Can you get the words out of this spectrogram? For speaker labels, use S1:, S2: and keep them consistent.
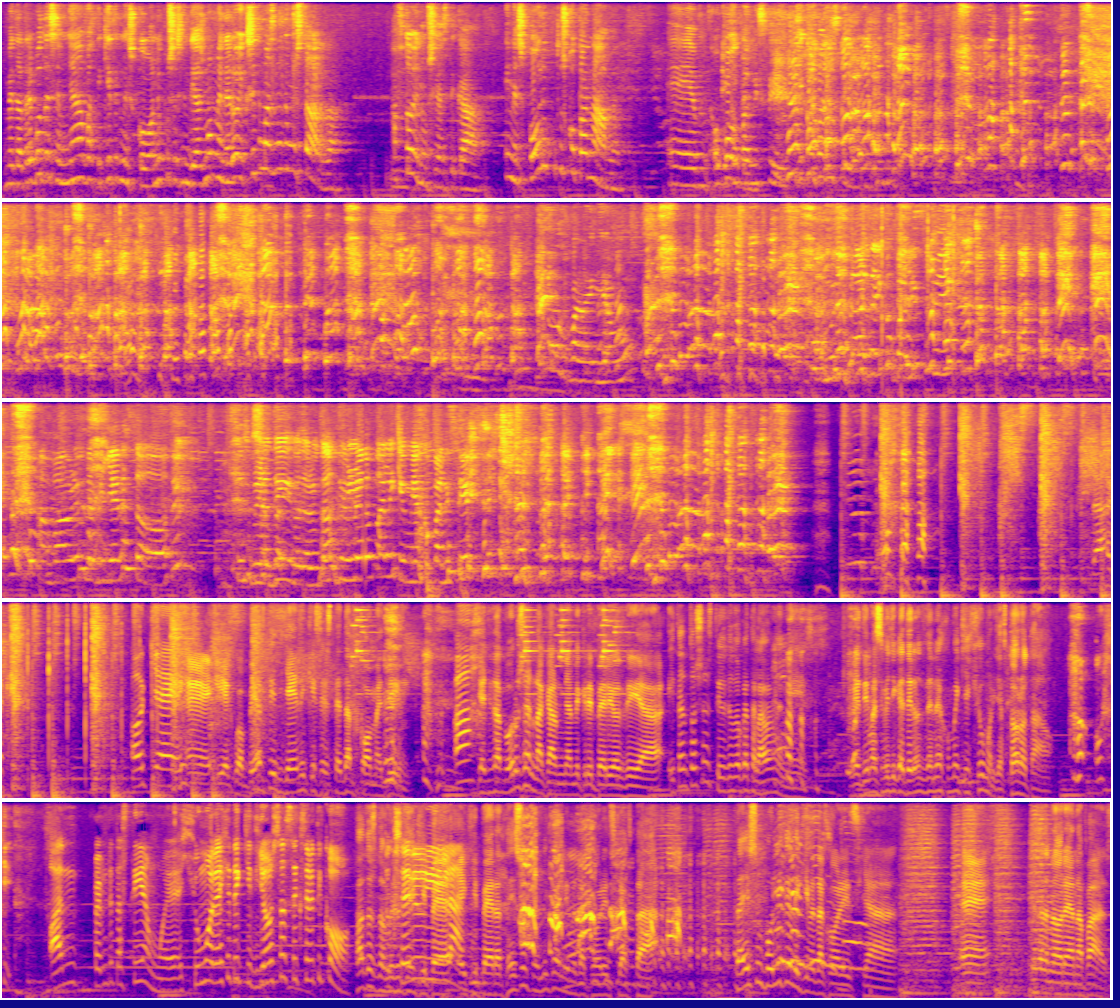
S1: μετατρέπονται σε μια βαθική σκόνη που σε συνδυασμό με νερό εξήτη μας δίνει τη μουστάρδα. Αυτό είναι ουσιαστικά. Είναι σπόροι που τους κοπανάμε. Ε, οπότε,
S2: Η κοπανιστή.
S1: Η κοπανιστή.
S2: του λέω πάλι και μια κοπανιστή.
S3: Εντάξει. Οκ.
S4: Ε, η εκπομπή αυτή βγαίνει και σε stand-up comedy. Γιατί θα μπορούσαν να κάνουν μια μικρή περιοδεία. Ήταν τόσο αστείο και δεν το καταλάβαμε εμείς. Γιατί μας είπε και η Κατερίνα ότι δεν έχουμε και χιούμορ, γι' αυτό ρωτάω.
S3: Όχι. Αν παίρνετε τα αστεία μου, ε, χιούμορ έχετε και οι δυο σας εξαιρετικό.
S4: Πάντως
S3: Το
S4: νομίζω ότι
S3: ξέρει
S4: εκεί
S3: ο
S4: πέρα,
S3: Λιλάκης.
S4: εκεί πέρα θα ήσουν πολύ καλή με τα κορίτσια αυτά. θα ήσουν πολύ καλή εκεί με τα κορίτσια. Ε, δεν θα ήταν ωραία να πας.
